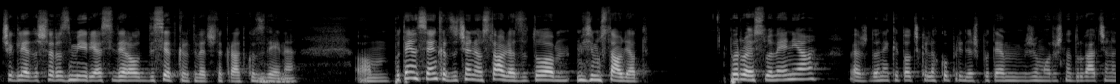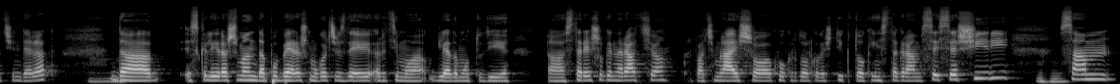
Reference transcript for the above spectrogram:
če gledaš razmerje, si delal desetkrat več takrat kot zdaj. ne. Um, potem se enkrat začne ustavljati, zato mislim ustavljati. Prvo je Slovenija, veš, do neke točke lahko prideš, potem že moraš na drugačen način delati, mm. da eskaliraš ven, da pobereš. Mogoče zdaj, recimo, gledamo tudi uh, starejšo generacijo, ker pač mlajšo, koliko toliko veš, TikTok, Instagram, vse se širi, mm -hmm. sam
